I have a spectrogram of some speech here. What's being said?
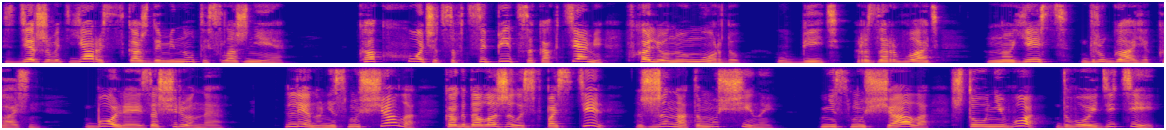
Сдерживать ярость с каждой минутой сложнее. Как хочется вцепиться когтями в холеную морду, убить, разорвать, но есть другая казнь, более изощренная. Лену не смущало, когда ложилась в постель с женатым мужчиной. Не смущало, что у него двое детей,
